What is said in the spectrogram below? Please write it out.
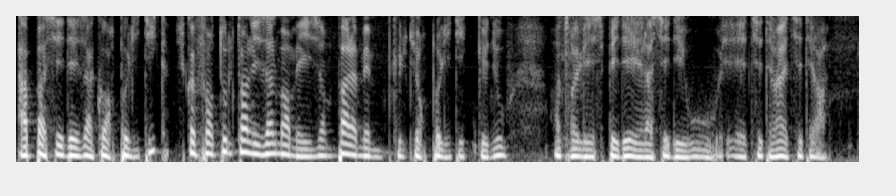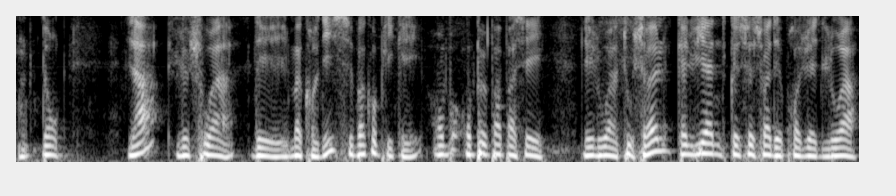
à passer des accords politiques, ce que font tout le temps les Allemands, mais ils n'ont pas la même culture politique que nous, entre les SPD et la CDU, et etc. etc. Donc, Là, le choix des macronistes, c'est pas compliqué. On ne peut pas passer les lois tout seul, qu'elles viennent, que ce soit des projets de loi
